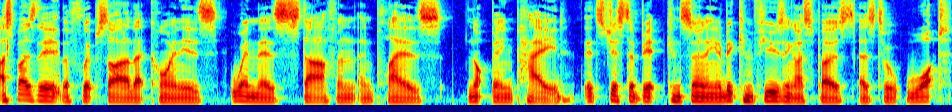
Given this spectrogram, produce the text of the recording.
I suppose the, the flip side of that coin is when there's staff and, and players not being paid, it's just a bit concerning, a bit confusing, I suppose, as to what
